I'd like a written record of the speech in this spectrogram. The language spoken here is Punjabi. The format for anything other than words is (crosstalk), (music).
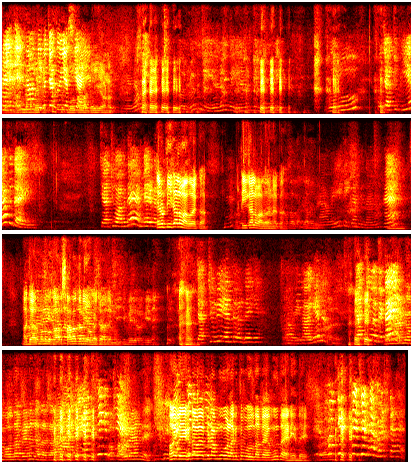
ਇਹਨਾਂ ਦੀ ਵਜ੍ਹਾ ਤੋਂ ਹੀ ਅਸੀਂ ਬੋਤਲ ਲੱਗ ਆਏ। ਗਈ ਹੁਣ। ਗੁਰੂ ਉਹ ਚਾਚੂ ਕੀ ਆਖਦਾ ਹੈ ਚਾਚੂ ਆਖਦਾ ਹੈ ਮੇਰੇ ਇਹਨੂੰ ਟੀਕਾ ਲਵਾ ਦਿਓ ਇੱਕ। ਟੀਕਾ ਲਵਾ ਦਿਓ ਇਹਨੂੰ ਇੱਕ ਨਾ ਬਈ ਟੀਕਾ ਨਹੀਂ ਲਾਣਾ ਹੈ ਅੱਜ ਹਰਮਨ ਨੂੰ ਬੁਖਾਰ ਸਾਰਾ ਦਿਨ ਹੀ ਹੋ ਗਿਆ ਚੜਦੇ ਨੂੰ। ਚਾਚੂ ਵੀ ਇੰਦ ਵਰਗਾ ਹੀ ਹੈ। ਆ ਵੀ ਖਾ ਗਿਆ ਨਾ। ਚਾਚੂ ਹੈ ਬੇਟਾ ਇਹ? ਬੋਲਦਾ ਪਿਆ ਨਾ ਜ਼ਿਆਦਾ ਐਂਸੀ ਕਿੱਥੇ ਹੈ ਰਹਿਣ ਦੇ ਓਏ ਦੇਖਦਾ ਮੈਂ ਬਿਨਾ ਮੂੰਹ ਵਾਲਾ ਕਿੱਥੋਂ ਬੋਲਦਾ ਪਿਆ ਮੂੰਹ ਤਾਂ ਹੈ ਨਹੀਂ ਹੁੰਦੇ ਉਹ ਕਿੱਥੇ ਚੜਿਆ ਬੈਠਾ ਹੈ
